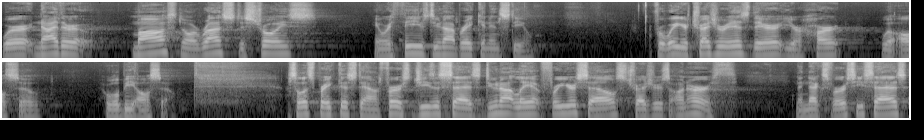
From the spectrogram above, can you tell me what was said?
where neither moth nor rust destroys and where thieves do not break in and steal. For where your treasure is, there your heart will also will be also. So let's break this down. First, Jesus says, "Do not lay up for yourselves treasures on earth." The next verse he says,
